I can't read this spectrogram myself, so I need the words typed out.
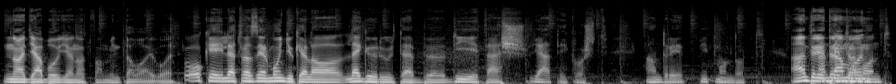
nagyjából ugyanott van, mint tavaly volt. Oké, okay, illetve azért mondjuk el a legőrültebb diétás játékost. André, mit mondott? André, André Drummond, Drummond.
